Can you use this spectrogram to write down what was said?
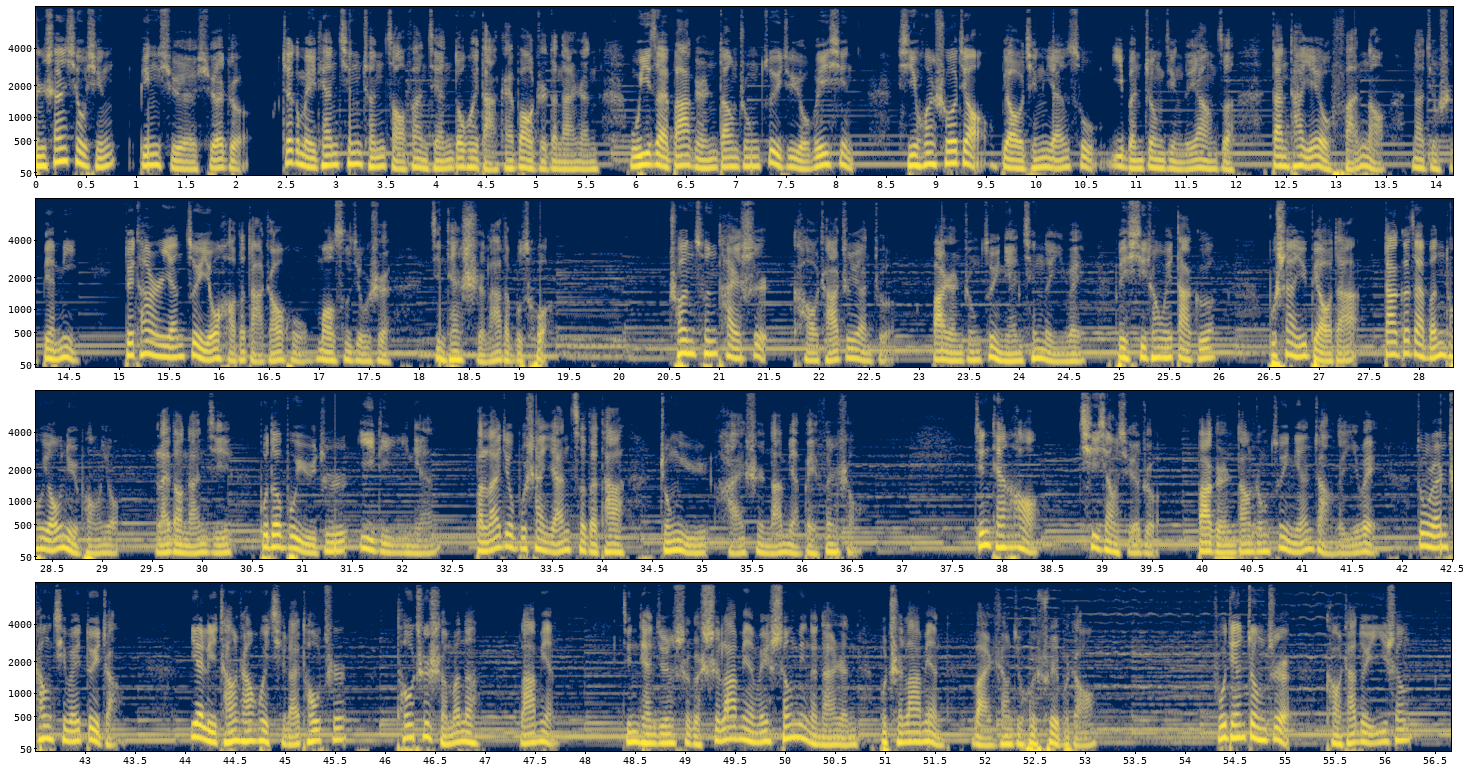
本山秀行，冰雪学者。这个每天清晨早饭前都会打开报纸的男人，无疑在八个人当中最具有威信。喜欢说教，表情严肃，一本正经的样子。但他也有烦恼，那就是便秘。对他而言，最友好的打招呼，貌似就是“今天屎拉的不错”。川村泰士，考察志愿者，八人中最年轻的一位，被戏称为大哥。不善于表达，大哥在本土有女朋友。来到南极，不得不与之异地一年。本来就不善言辞的他，终于还是难免被分手。金田浩，气象学者，八个人当中最年长的一位，众人称其为队长。夜里常常会起来偷吃，偷吃什么呢？拉面。金田君是个视拉面为生命的男人，不吃拉面，晚上就会睡不着。福田正治，考察队医生。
